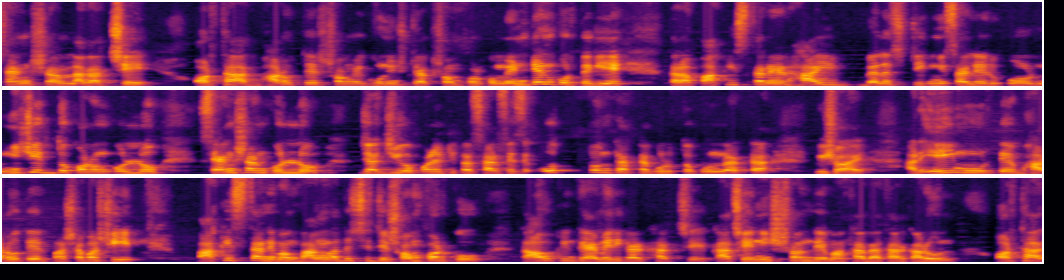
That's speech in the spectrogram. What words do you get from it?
স্যাংশন লাগাচ্ছে। অর্থাৎ ভারতের সঙ্গে ঘনিষ্ঠ এক সম্পর্ক মেনটেন করতে গিয়ে তারা পাকিস্তানের হাই ব্যালিস্টিক মিসাইলের উপর নিষিদ্ধকরণ করল, স্যাংশন করল, যা জিও পলিটিক্যাল সার্ফেসে অত্যন্ত একটা গুরুত্বপূর্ণ একটা বিষয়। আর এই মুহূর্তে ভারতের পাশাপাশি পাকিস্তান এবং বাংলাদেশের যে সম্পর্ক, তাও কিন্তু আমেরিকার কাছে কাছে নিঃসন্দেহে মাথা ব্যথার কারণ। অর্থাৎ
